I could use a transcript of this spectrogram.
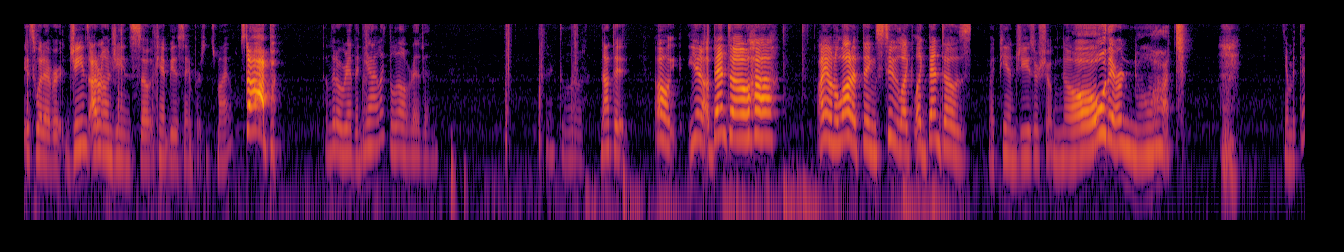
it's whatever. Jeans, I don't own jeans, so it can't be the same person. Smile. Stop! The little ribbon. Yeah, I like the little ribbon. I like the little, not that, oh, you know, a bento, huh? I own a lot of things too, like like bentos. My PNGs are showing. No, they're not. Yamete.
